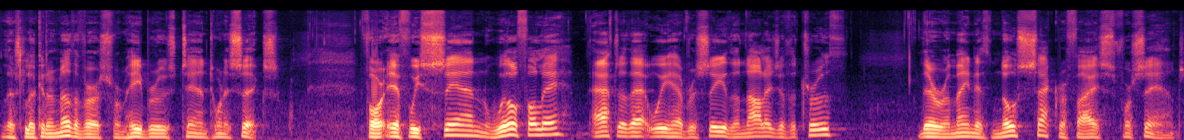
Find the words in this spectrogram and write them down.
Let's look at another verse from Hebrews 10 26. For if we sin wilfully after that we have received the knowledge of the truth, there remaineth no sacrifice for sins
